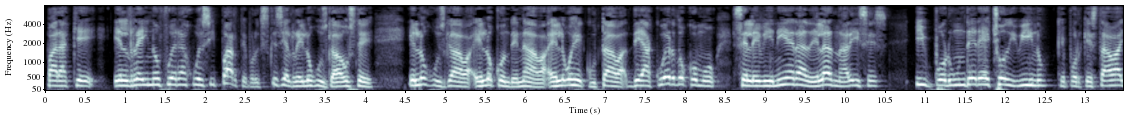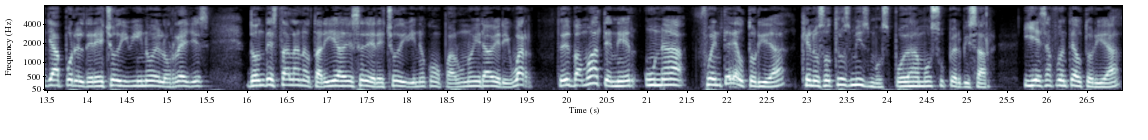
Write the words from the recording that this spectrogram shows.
para que el rey no fuera juez y parte, porque es que si el rey lo juzgaba a usted, él lo juzgaba, él lo condenaba, él lo ejecutaba, de acuerdo como se le viniera de las narices, y por un derecho divino, que porque estaba ya por el derecho divino de los reyes, ¿dónde está la notaría de ese derecho divino como para uno ir a averiguar? Entonces vamos a tener una fuente de autoridad que nosotros mismos podamos supervisar, y esa fuente de autoridad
